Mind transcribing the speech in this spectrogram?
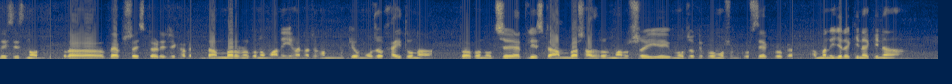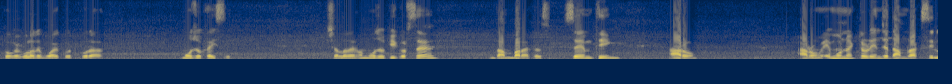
this is not ওরা ব্যবসা স্ট্র্যাটেজি খাবে দাম বাড়ানোর কোনো মানেই হয় না। যখন কেউ মোজো খাইতো না তখন হচ্ছে অ্যাটলিস্ট আমরা সাধারণ মানুষরাই এই মোজোকে প্রমোশন করছি এক প্রকার। আমরা নিজেরা কিনা কিনা কোকা কোলারে বয়কট করা মোজো খাইছি। শালার এখন মোজো কি করছে? দাম বাড়ায় ফেলছে। সেম থিং আরও আরও এমন একটা রেঞ্জে দাম রাখছিল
